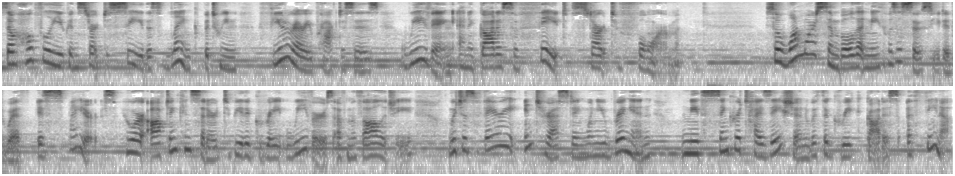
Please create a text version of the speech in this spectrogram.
So hopefully you can start to see this link between funerary practices, weaving, and a goddess of fate start to form. So, one more symbol that Neith was associated with is spiders, who are often considered to be the great weavers of mythology, which is very interesting when you bring in Neith's syncretization with the Greek goddess Athena.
